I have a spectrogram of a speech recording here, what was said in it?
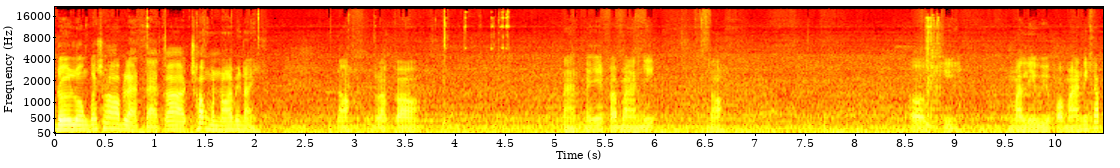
โดยรวมก็ชอบแหละ แต่ก็ช่องมันน้อยไปหน่อยเนาะแล้วก็นั่นก็จะประมาณนี้เนาะโอเค มารีวิวประมาณนี้ครับ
